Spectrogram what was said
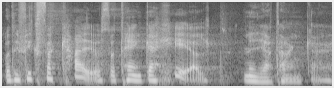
Och det fick Sackaios att tänka helt nya tankar.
